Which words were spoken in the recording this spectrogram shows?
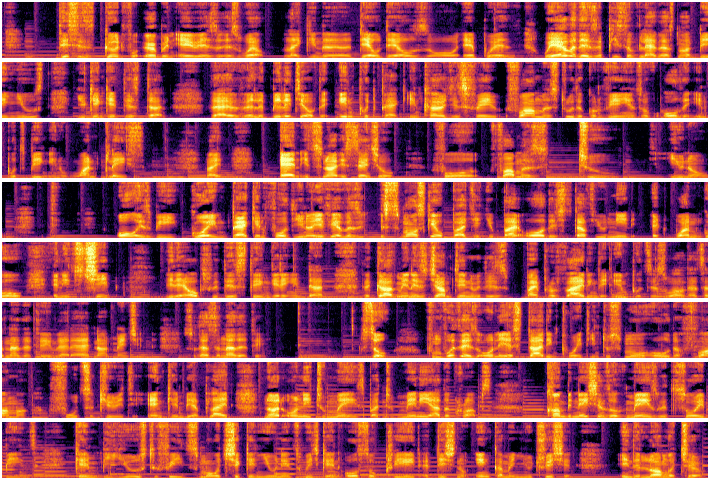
this is good for urban areas as well, like in the Dale Dales or Epworth, wherever there's a piece of land that's not being used, you can get this done. The availability of the input pack encourages farmers through the convenience of all the inputs being in one place, right? And it's not essential for farmers to you know always be going back and forth. You know if you have a, small scale budget you buy all the stuff you need at one go and it's cheap it helps with this thing getting it done. The government has jumped in with this by providing the inputs as well. That's another thing that i had not mentioned. So that's another thing so, Pfumvudza is only a starting point into smallholder farmer food security and can be applied not only to maize but to many other crops. Combinations of maize with soybeans can be used to feed small chicken units, which can also create additional income and nutrition in the longer term.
